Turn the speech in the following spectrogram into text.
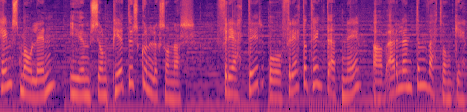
Heimsmálinn í umsjón Pétur Gunnlaugssonar. Fréttir og fréttatengt efni af Erlendum Vettvangi.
